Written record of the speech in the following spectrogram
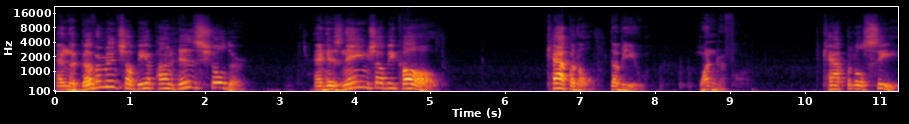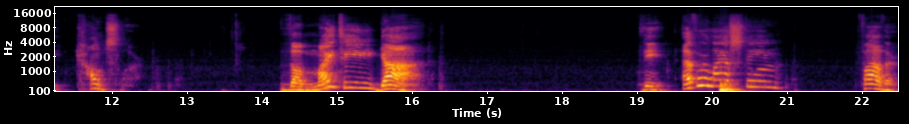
and the government shall be upon his shoulder, and his name shall be called capital W Wonderful. Capital C, Counselor. The Mighty God. The Everlasting Father.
